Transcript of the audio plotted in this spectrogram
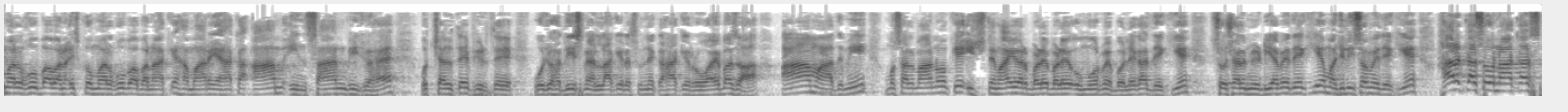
ملغوبہ بنا، اس کو ملغوبہ بنا کے ہمارے یہاں کا عام انسان بھی جو ہے، وہ چلتے پھرتے، وہ جو حدیث میں اللہ کے رسول نے کہا کہ روائے بزا، عام آدمی مسلمانوں کے اجتماعی اور بڑے بڑے امور میں بولے گا، دیکھیے، سوشل میڈیا پہ دیکھیے، مجلسوں میں دیکھیے، ہر کس و ناکس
